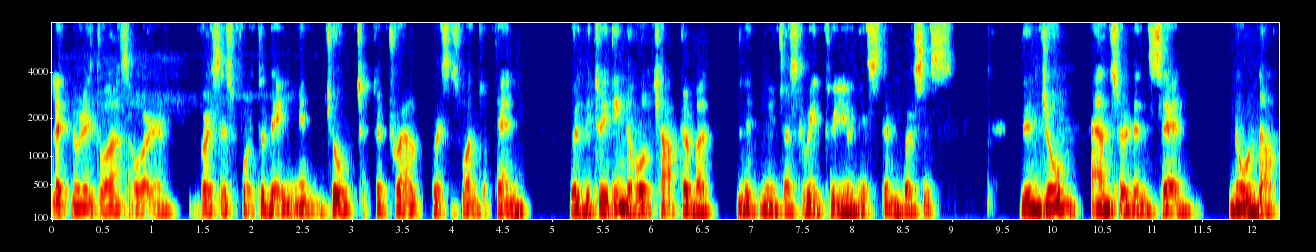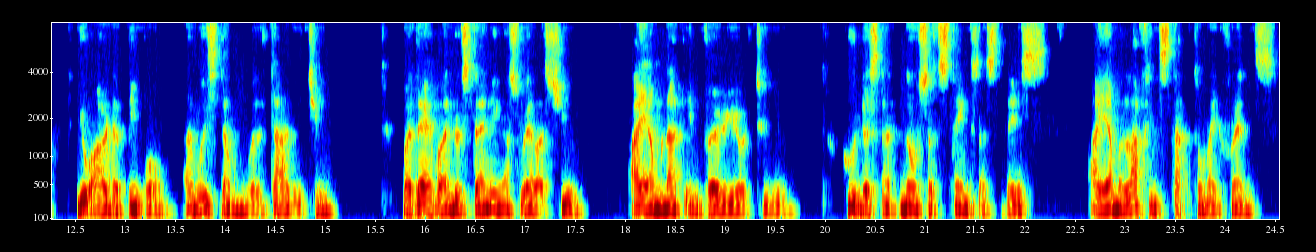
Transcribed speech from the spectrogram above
Let me read to us our verses for today in Job chapter 12, verses 1 to 10. We'll be treating the whole chapter, but let me just read to you these 10 verses. Then Job answered and said, No doubt you are the people, and wisdom will target you. But I have understanding as well as you. I am not inferior to you. Who does not know such things as this? I am a laughing stock to my friends.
